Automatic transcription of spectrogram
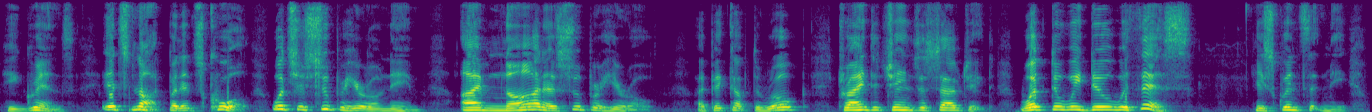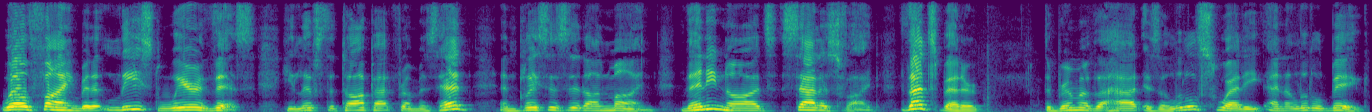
He grins. It's not, but it's cool. What's your superhero name? I'm not a superhero. I pick up the rope, trying to change the subject. What do we do with this? He squints at me. Well, fine, but at least wear this. He lifts the top hat from his head and places it on mine. Then he nods, satisfied. That's better. The brim of the hat is a little sweaty and a little big.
